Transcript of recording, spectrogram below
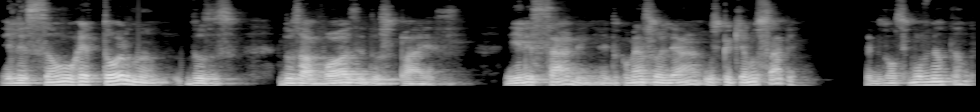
Eles são o retorno dos, dos avós e dos pais. E eles sabem, aí tu começa a olhar, os pequenos sabem. Eles vão se movimentando.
